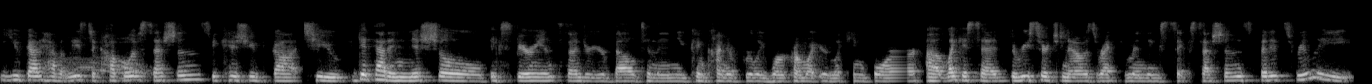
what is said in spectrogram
you've got to have at least a couple of sessions because you've got to get that initial experience under your belt and then you can kind of really work on what you're looking for. Uh, like I said, the research now is recommending six sessions, but it's really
